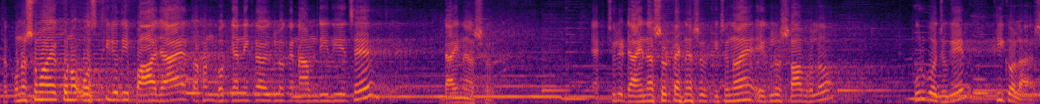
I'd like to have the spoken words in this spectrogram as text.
তা কোনো সময় কোনো অস্থি যদি পাওয়া যায়, তখন বৈজ্ঞানিকরা ওইগুলোকে নাম দিয়ে দিয়েছে ডাইনোসর অ্যাকচুয়ালি ডাইনোসর টাইনোসর কিছু নয়, এগুলো সব হলো পূর্ব যুগের ক্রিকোলাস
